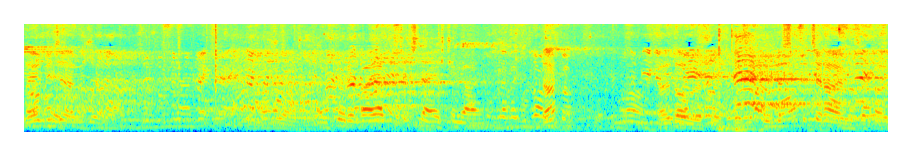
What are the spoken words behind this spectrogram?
No widziałem, widziałem. Kurwa, ja też się czytałem, ściągałem. Tak? Ale dobre są. Też się przecierałem już zapali.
